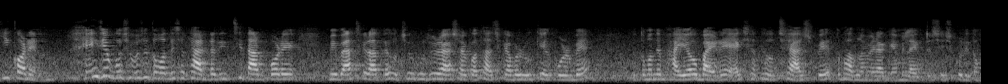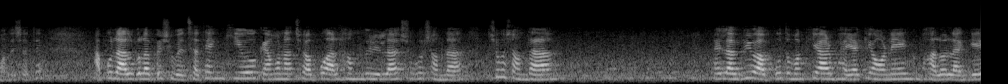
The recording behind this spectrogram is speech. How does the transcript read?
কি করেন? এই যে বসে বসে তোমাদের সাথে আড্ডা দিচ্ছি, তারপরে মেবি আজকে রাতে হচ্ছে হুজুরে আসার কথা, আজকে আবার রুকিয়ে করবে। তো তোমাদের ভাইয়াও বাইরে একসাথে হচ্ছে আসবে। তো ভাবলাম এর আগে আমি লাইভটা শেষ করি তোমাদের সাথে। আপু, লাল গোলাপের শুভেচ্ছা। থ্যাংক ইউ কেমন আছো আপু? আলহামদুলিল্লাহ। শুভ সন্ধ্যা। শুভ সন্ধ্যা। আই লাভ ইউ আপু। তোমাকে আর ভাইয়াকে অনেক ভালো লাগে।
